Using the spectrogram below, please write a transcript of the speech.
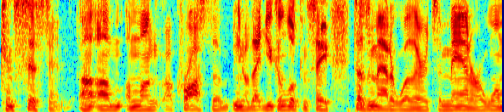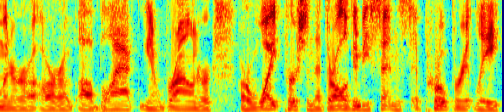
consistent uh, um, among across the you know that you can look and say it doesn't matter whether it's a man or a woman or a, or a, a black you know brown or or white person that they're all going to be sentenced appropriately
